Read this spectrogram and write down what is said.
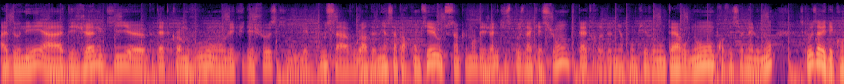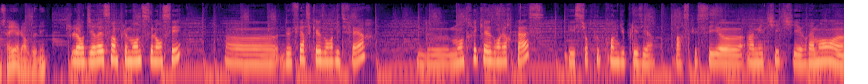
à donner à des jeunes qui, euh, peut-être comme vous, ont vécu des choses qui les poussent à vouloir devenir sapeur-pompier ou tout simplement des jeunes qui se posent la question, peut-être devenir pompier volontaire ou non, professionnel ou non? Est-ce que vous avez des conseils à leur donner? Je leur dirais simplement de se lancer, de faire ce qu'elles ont envie de faire, de montrer qu'elles ont leur place et surtout de prendre du plaisir. Parce que c'est euh, un métier qui est vraiment euh,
